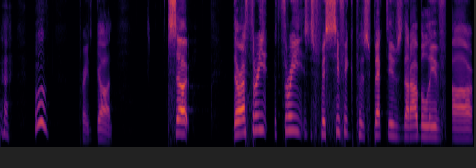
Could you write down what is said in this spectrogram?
Woo, praise God. So there are three three specific perspectives that I believe are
